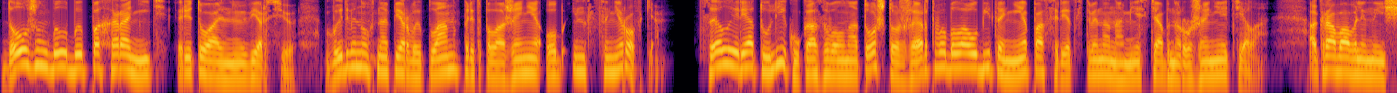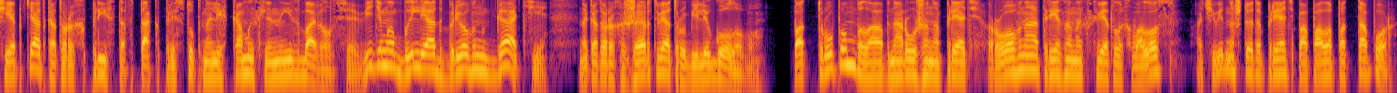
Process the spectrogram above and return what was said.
должен был бы похоронить ритуальную версию, выдвинув на первый план предположение об инсценировке. Целый ряд улик указывал на то, что жертва была убита непосредственно на месте обнаружения тела. Окровавленные щепки, от которых пристав так преступно легкомысленно избавился, видимо, были от бревен гати, на которых жертве отрубили голову. Под трупом была обнаружена прядь ровно отрезанных светлых волос. Очевидно, что эта прядь попала под топор.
